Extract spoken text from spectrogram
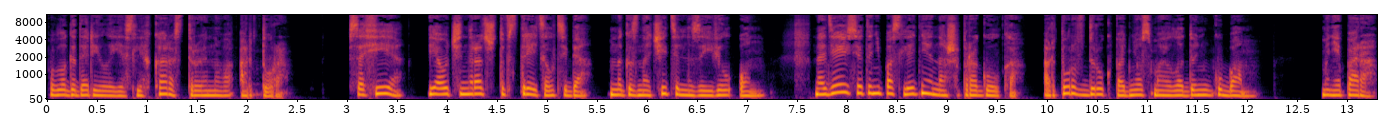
поблагодарила я слегка расстроенного Артура. София, я очень рад, что встретил тебя, многозначительно заявил он. Надеюсь, это не последняя наша прогулка. Артур вдруг поднес мою ладонь к губам. Мне пора.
